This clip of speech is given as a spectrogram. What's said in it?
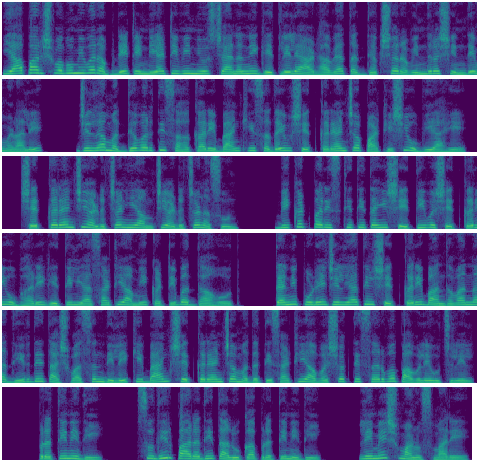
या पार्श्वभूमीवर अपडेट इंडिया टीव्ही न्यूज चॅनलने घेतलेल्या आढाव्यात अध्यक्ष रवींद्र शिंदे म्हणाले जिल्हा मध्यवर्ती सहकारी बँक ही सदैव शेतकऱ्यांच्या पाठीशी उभी आहे. शेतकऱ्यांची अडचण ही आमची अडचण असून बिकट परिस्थितीतही शेती व शेतकरी उभारी घेतील यासाठी आम्ही कटिबद्ध आहोत. त्यांनी पुढे जिल्ह्यातील शेतकरी बांधवांना धीर देत आश्वासन दिले की बँक शेतकऱ्यांच्या मदतीसाठी आवश्यक ते सर्व पावले उचलेल. प्रतिनिधी सुधीर पारधी तालुका प्रतिनिधी लिमेश माणूसमारे.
